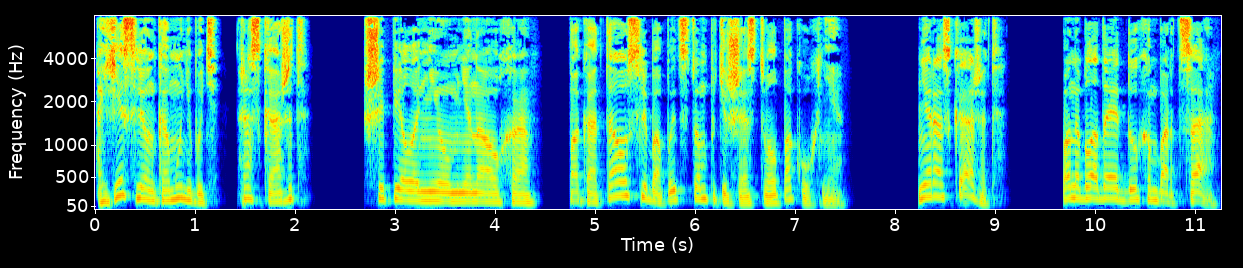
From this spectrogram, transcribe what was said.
«А если он кому-нибудь расскажет?» — шипела Нио мне на ухо пока Тао с любопытством путешествовал по кухне. «Не расскажет. Он обладает духом борца».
